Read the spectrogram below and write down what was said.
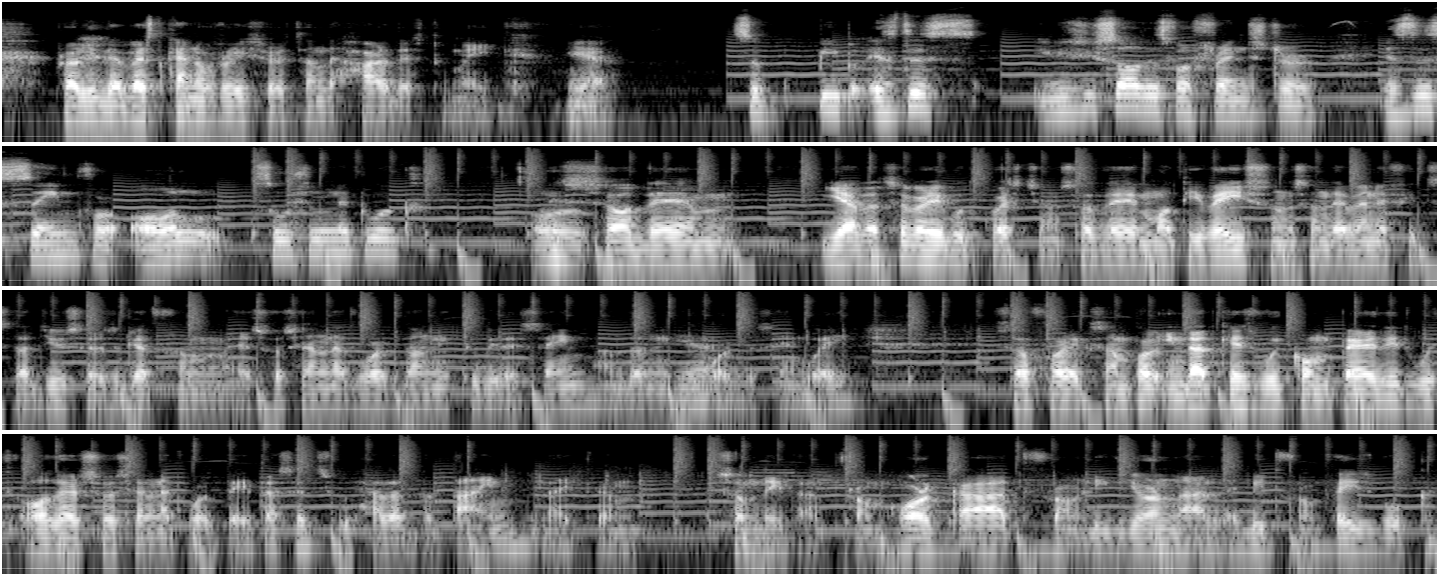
probably the best kind of research and the hardest to make. Yeah. So people, is this you you saw this for Friendster? Is this same for all social networks? Or So the um, yeah, that's a very good question. So the motivations and the benefits that users get from a social network don't need to be the same and don't need Yeah. to work the same way. So for example, in that case, we compared it with other social network datasets we had at the time, like um, some data from Orkut, from LiveJournal, a bit from Facebook.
